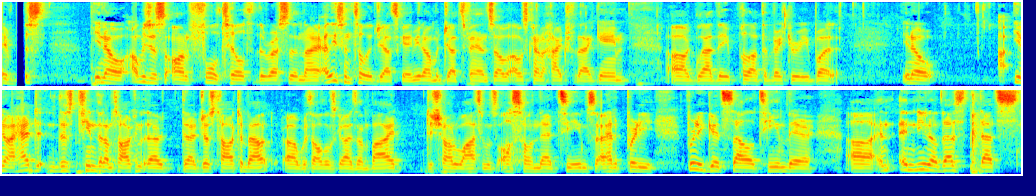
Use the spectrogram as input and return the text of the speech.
if just you know I was just on full tilt the rest of the night, at least until the Jets game. You know I'm a Jets fan, so I was kind of hyped for that game. Uh, glad they pull out the victory, but you know you know, I had this team that I'm talking that I, that I just talked about uh, with all those guys on bye. Deshaun Watson was also on that team, so I had a pretty pretty good solid team there. Uh, and and you know that's that's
